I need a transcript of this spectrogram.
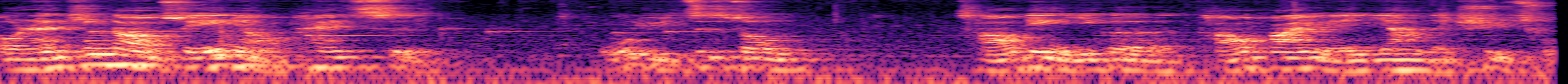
偶然听到水鸟拍翅，无语之中，朝定一个桃花源一样的去处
